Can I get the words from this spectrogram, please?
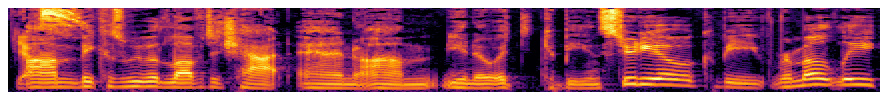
Yes. Um, because we would love to chat. And, um, you know, it could be in studio, it could be remotely.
